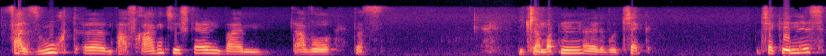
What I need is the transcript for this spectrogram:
versucht, äh, ein paar Fragen zu stellen beim, da wo das die Klamotten, äh, wo Check, Check-in ist.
